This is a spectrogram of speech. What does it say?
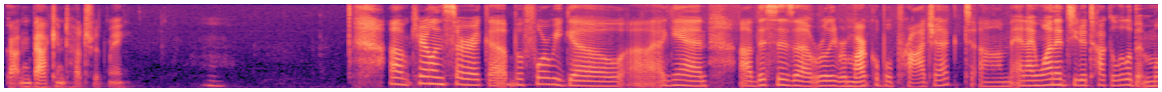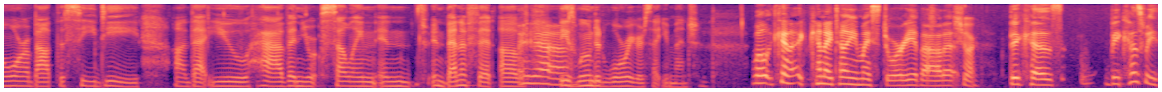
gotten back in touch with me. Um, Carolyn Surrick, uh, before we go, uh, again, uh, this is a really remarkable project, um, and I wanted you to talk a little bit more about the CD uh, that you have and you're selling in in benefit of yeah. these wounded warriors that you mentioned. Well, can I can I tell you my story about it? Sure. because because we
